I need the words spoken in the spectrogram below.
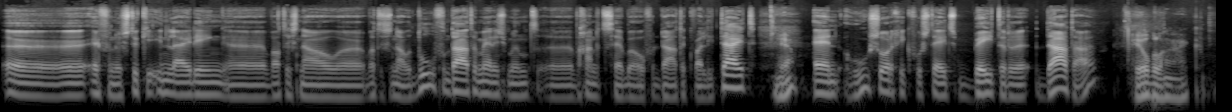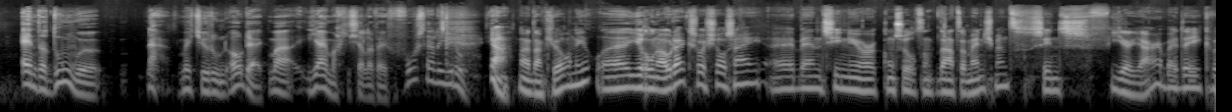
Eh, even een stukje inleiding. Eh, wat, is nou, eh, wat is nou het doel van datamanagement? We gaan het hebben over datakwaliteit. Ja, En hoe zorg ik voor steeds betere data? heel belangrijk. En dat doen we nou, met Jeroen Odijk. Maar jij mag jezelf even voorstellen, Jeroen. Ja, nou dankjewel Niel. Eh, Jeroen Odijk, zoals je al zei. Ik ben senior consultant data management sinds vier jaar bij DIKW.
